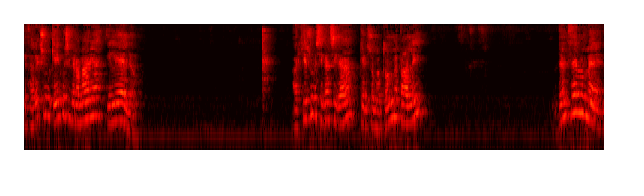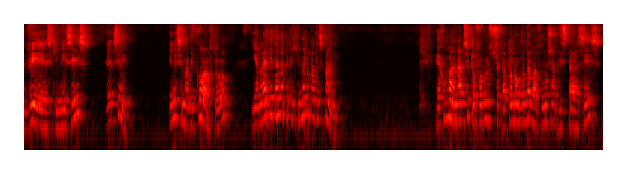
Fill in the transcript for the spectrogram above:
και θα ρίξουμε και 20 γραμμάρια ηλιέλαιο. Αρχίζουμε σιγά σιγά και ενσωματώνουμε πάλι. Δεν θέλουμε βίαιες κινήσεις, έτσι. Είναι σημαντικό αυτό για να έχετε ένα πετυχημένο πατεσπάνι. Έχουμε ανάψει το φόρνο στους 180 βαθμούς αντιστάσεις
